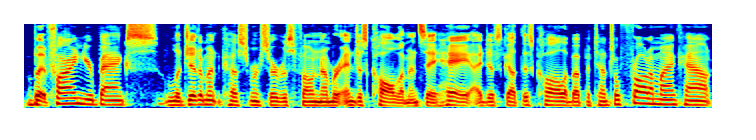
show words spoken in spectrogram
but find your bank's legitimate customer service phone number and just call them and say, hey, I just got this call about potential fraud on my account.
